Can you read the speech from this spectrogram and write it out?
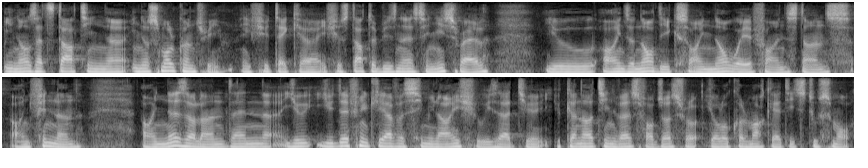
you know that start in uh, in a small country. If you take uh, if you start a business in Israel, you are in the Nordics or in Norway, for instance, or in Finland or in Netherlands, then uh, you, you definitely have a similar issue is that you, you cannot invest for just your local market. It's too small.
